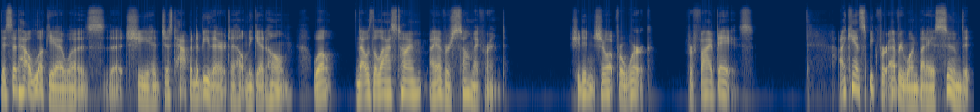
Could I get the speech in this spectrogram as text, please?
They said how lucky I was that she had just happened to be there to help me get home. Well, that was the last time I ever saw my friend. She didn't show up for work for five days. I can't speak for everyone, but I assumed that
